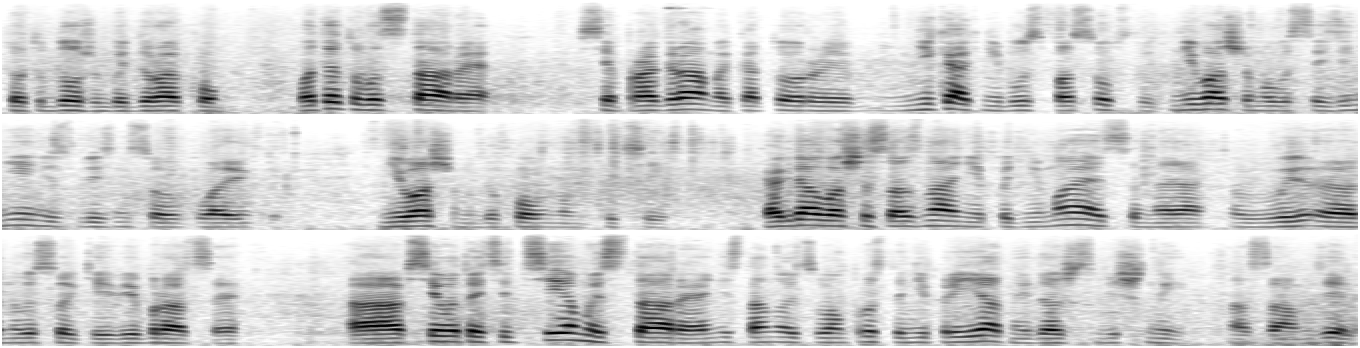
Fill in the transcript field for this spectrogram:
кто-то должен быть дураком. Вот это вот старое, все программы, которые никак не будут способствовать ни вашему воссоединению с близнецовой половинкой, ни вашему духовному пути. Когда ваше сознание поднимается на, э, на высокие вибрации, а все вот эти темы старые, они становятся вам просто неприятны и даже смешны на самом деле.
